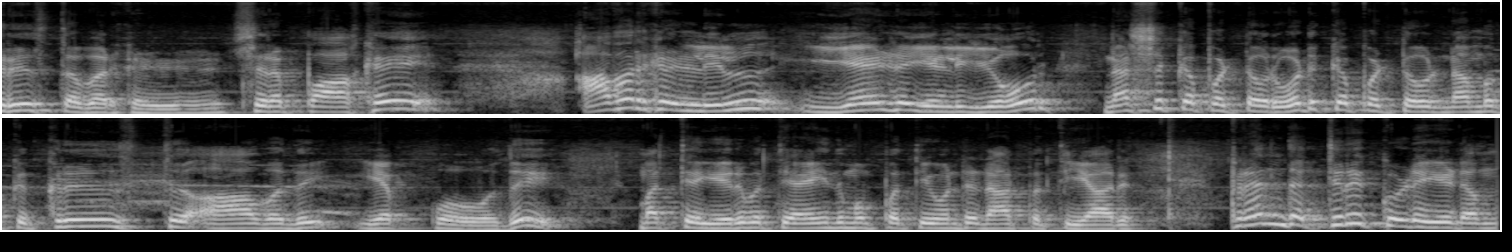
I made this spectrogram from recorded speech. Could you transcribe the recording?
கிறிஸ்தவர்கள் சிறப்பாக அவர்களில் ஏழை எளியோர் நசுக்கப்பட்டோர் ஒடுக்கப்பட்டோர் நமக்கு கிறிஸ்து ஆவது எப்போது? மத்திய இருபத்தி ஐந்து முப்பத்தி ஒன்று நாற்பத்தி ஆறு. பிறந்த திருக்குழையிடம்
